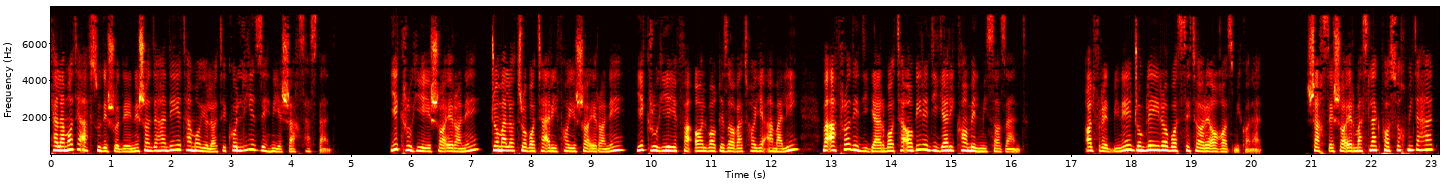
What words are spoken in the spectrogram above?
کلمات افسوده شده نشان دهنده تمایلات کلی ذهنی شخص هستند. یک روحیه شاعرانه جملات را با های شاعرانه، یک روحیه فعال با های عملی و افراد دیگر با تعابیر دیگری کامل می سازند. آلفرد بینه جمله ای را با ستاره آغاز می کند. شخص شاعر مسلک پاسخ می دهد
